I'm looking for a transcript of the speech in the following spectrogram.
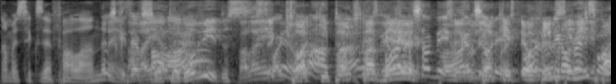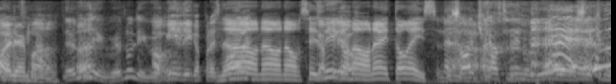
Não, mas se quiser falar, André, Se quiser eu falar, sou todo ouvidos. Fala aí, Pode Tô falar, aqui pra- pode pra. Eu ver. quero saber, eu quero saber. aqui- eu vim pra ouvir spoiler, mano. Eu não ligo, eu não ligo. Alguém liga pra spoiler? Não, não, não. Vocês Gabriel? ligam não, né? Então é isso. O pessoal de casa também não liga, você que não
